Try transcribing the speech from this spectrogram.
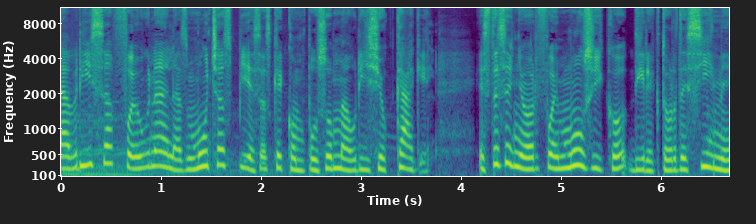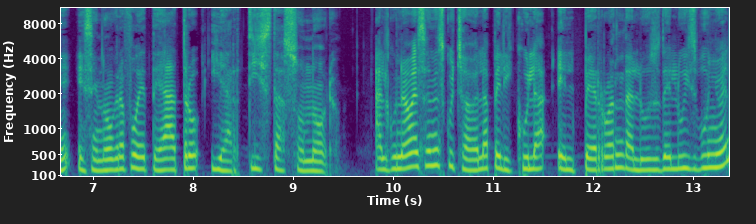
La brisa fue una de las muchas piezas que compuso Mauricio Kagel. Este señor fue músico, director de cine, escenógrafo de teatro y artista sonoro. ¿Alguna vez han escuchado la película El perro andaluz de Luis Buñuel?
